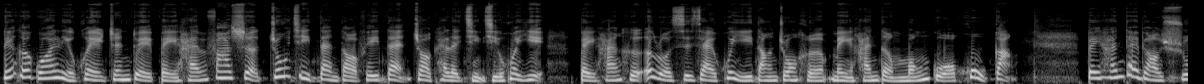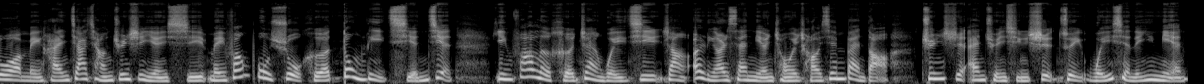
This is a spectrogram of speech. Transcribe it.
联合国安理会针对北韩发射洲际弹道飞弹召开了紧急会议。北韩和俄罗斯在会议当中和美韩等盟国互杠。北韩代表说，美韩加强军事演习，美方部署核动力潜舰，引发了核战危机，让二零二三年成为朝鲜半岛军事安全形势最危险的一年。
